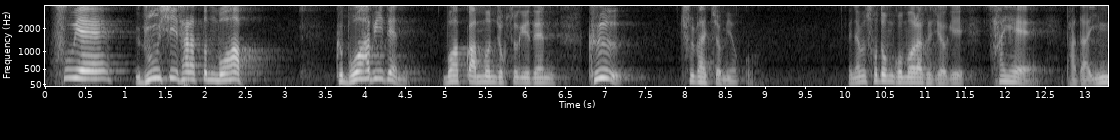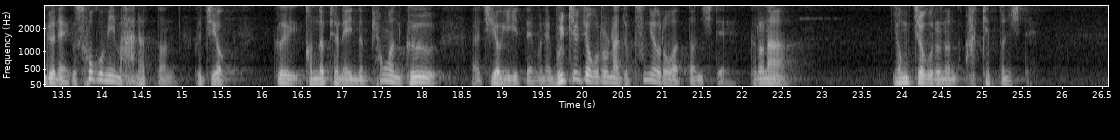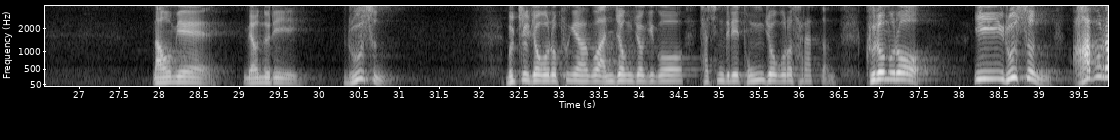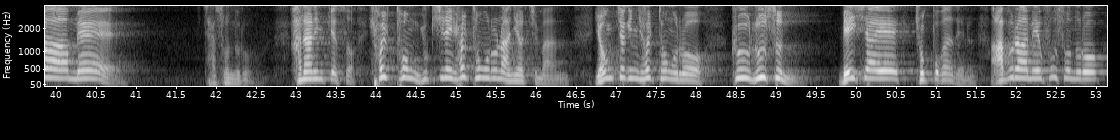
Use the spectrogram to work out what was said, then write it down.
후에 룻이 살았던 모압, 그 모압이 된 모압과 암몬 족속이 된 그 출발점이었고, 왜냐하면 소돔 고모라 그 지역이 사해 바다 인근에 그 소금이 많았던 그 지역 그 건너편에 있는 평원 그 지역이기 때문에 물질적으로는 아주 풍요로웠던 시대. 그러나 영적으로는 악했던 시대. 나오미의 며느리 룻은 물질적으로 풍요하고 안정적이고 자신들이 동족으로 살았던 그러므로 이 룻은 아브라함의 자손으로 하나님께서 혈통 육신의 혈통으로는 아니었지만 영적인 혈통으로 그 룻은 메시아의 족보가 되는 아브라함의 후손으로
